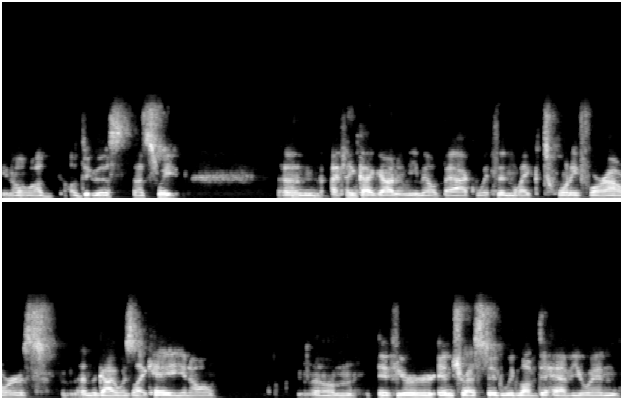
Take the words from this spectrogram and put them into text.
you know, I'll, I'll do this. That's sweet. And I think I got an email back within like 24 hours. And the guy was like, hey, you know, um, if you're interested, we'd love to have you in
